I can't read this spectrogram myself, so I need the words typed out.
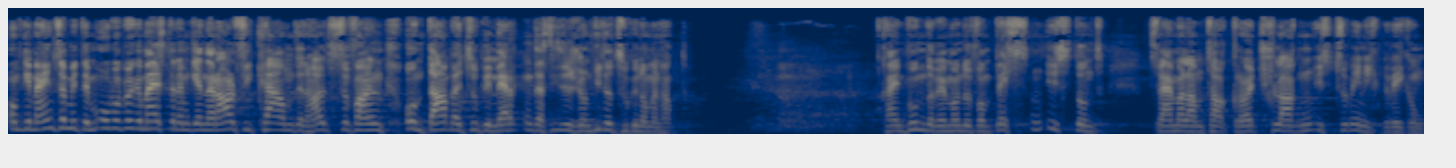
um gemeinsam mit dem Oberbürgermeister, dem Generalvikar, um den Hals zu fallen und dabei zu bemerken, dass dieser schon wieder zugenommen hat. Kein Wunder, wenn man nur vom Besten isst und zweimal am Tag Kreuz schlagen, ist zu wenig Bewegung.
